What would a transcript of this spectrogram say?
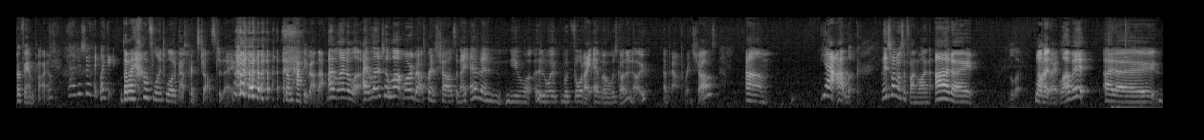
a vampire. Yeah, I just don't think like But I have learnt a lot about Prince Charles today, so I'm happy about that. I learned a lot. I learned a lot more about Prince Charles than I ever knew or would, would thought I ever was gonna know about Prince Charles. Um, yeah, I, look, this one was a fun one. I don't look, Love I it. I don't love it. I don't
